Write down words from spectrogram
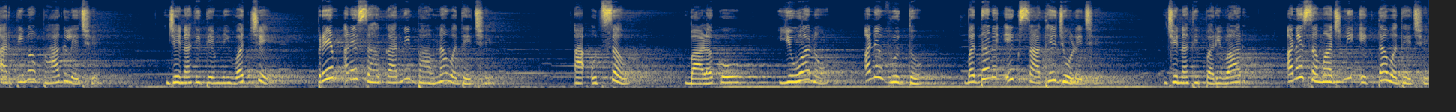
આરતીમાં ભાગ લે છે, જેનાથી તેમની વચ્ચે પ્રેમ અને સહકારની ભાવના વધે છે. આ ઉત્સવ બાળકો, યુવાનો અને વૃદ્ધો બધાને એક સાથે જોડે છે, જેનાથી પરિવાર અને સમાજની એકતા વધે છે.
